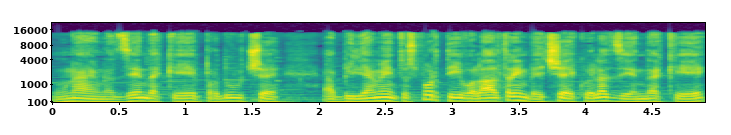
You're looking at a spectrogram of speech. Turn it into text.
una è un'azienda che produce abbigliamento sportivo, l'altra invece è quell'azienda che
